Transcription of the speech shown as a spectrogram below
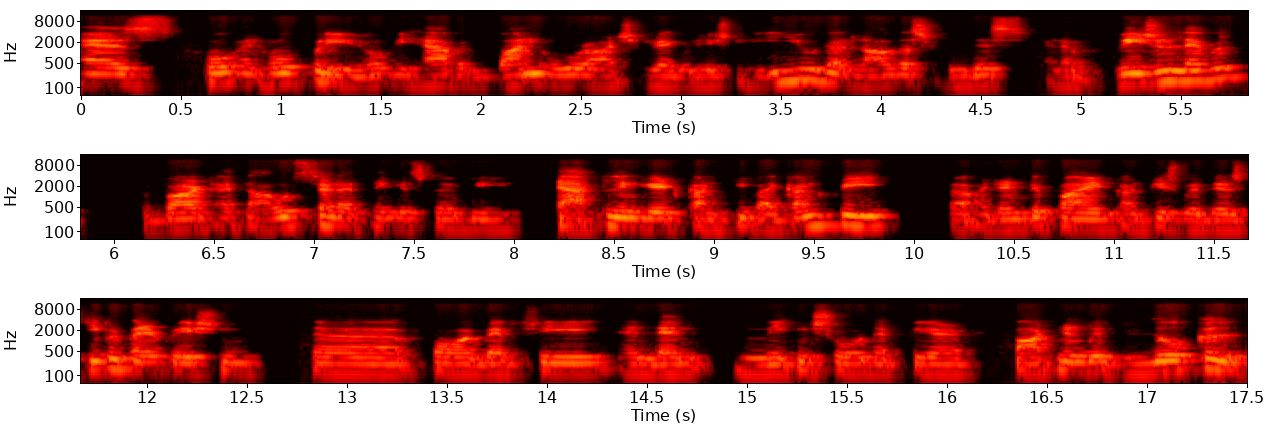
as and hopefully, you know, we have one overarching regulation in the EU that allows us to do this at a regional level. But at the outset, I think it's going to be tackling it country by country, uh, identifying countries where there's deeper penetration uh, for Web3, and then making sure that we are partnering with local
